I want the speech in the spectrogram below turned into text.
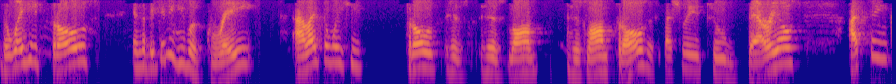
the way he throws in the beginning he was great. I like the way he throws his his long his long throws, especially to Berrios. I think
